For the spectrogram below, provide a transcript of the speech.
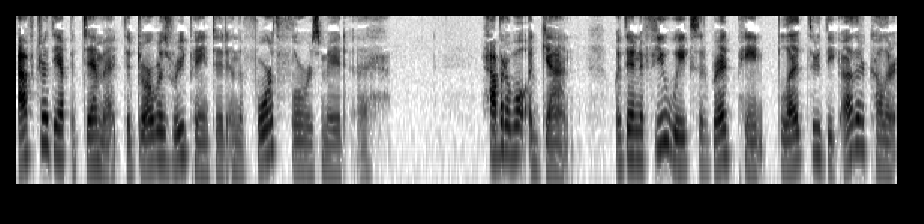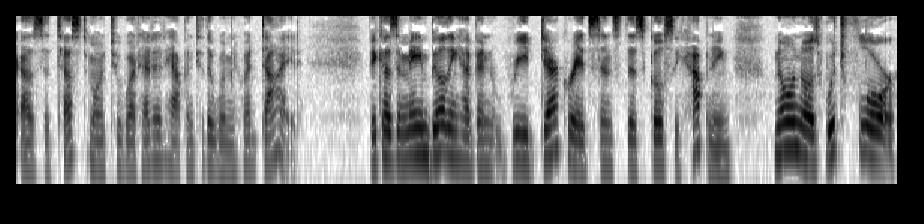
After the epidemic, the door was repainted and the fourth floor was made habitable again. Within a few weeks, the red paint bled through the other color as a testimony to what had happened to the women who had died. Because the main building had been redecorated since this ghostly happening, no one knows which floor,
